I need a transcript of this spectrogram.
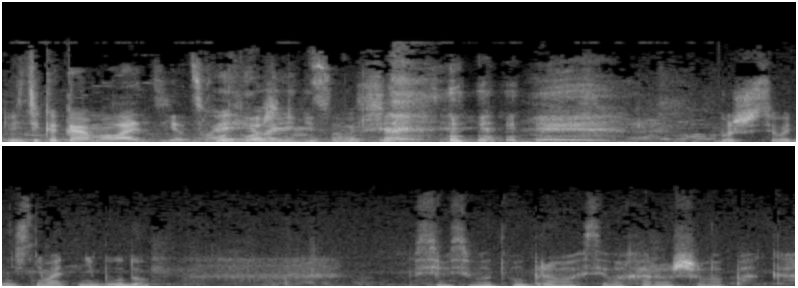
Видите, какая молодец, Ой, ой, не художница. Больше сегодня снимать не буду. Всем всего доброго, всего хорошего, пока.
